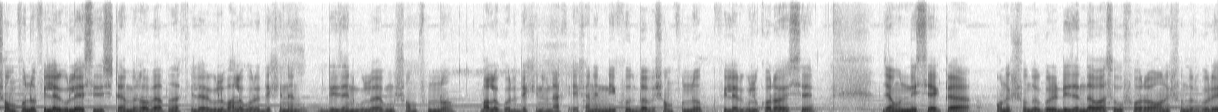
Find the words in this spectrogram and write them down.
সম্পূর্ণ ফিলারগুলো এসি সিস্টেমের হবে, আপনার ফিলারগুলো ভালো করে দেখে নেন ডিজাইনগুলো এবং সম্পূর্ণ ভালো করে দেখে নেবেন। এখানে নিখুঁতভাবে সম্পূর্ণ ফিলারগুলো করা হয়েছে। যেমন নিচে একটা অনেক সুন্দর করে ডিজাইন দেওয়া আছে, উপরেও অনেক সুন্দর করে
